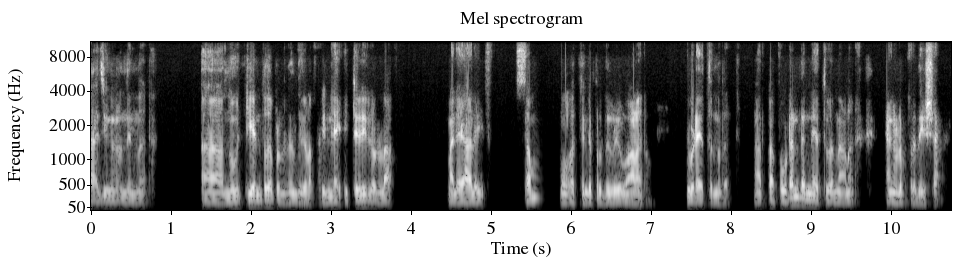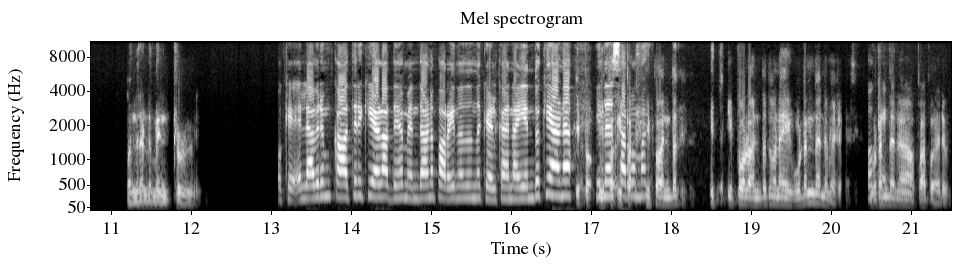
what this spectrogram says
രാജ്യങ്ങളിൽ നിന്ന് നൂറ്റി എൺപത് പ്രതിനിധികളും പിന്നെ ഇറ്റലിയിലുള്ള മലയാളി സമൂഹത്തിന്റെ പ്രതിനിധികളുമാണ് ഇവിടെ എത്തുന്നത്. മാർപ്പാപ്പ ഉടൻ തന്നെ എത്തുമെന്നാണ് ഞങ്ങളുടെ പ്രതീക്ഷ. ഒന്ന് രണ്ട് മിനിറ്റിനുള്ളിൽ. ഓക്കെ എല്ലാവരും കാത്തിരിക്കുകയാണ്. അദ്ദേഹം എന്താണ് പറയുന്നതെന്ന് കേൾക്കാനായി. എന്തൊക്കെയാണ് ഇന്ന് ഒൻപത് ഇപ്പോൾ ഒൻപത് മണി ഉടൻ തന്നെ വരും. ഉടൻ തന്നെ മാർപ്പാപ്പ വരും.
